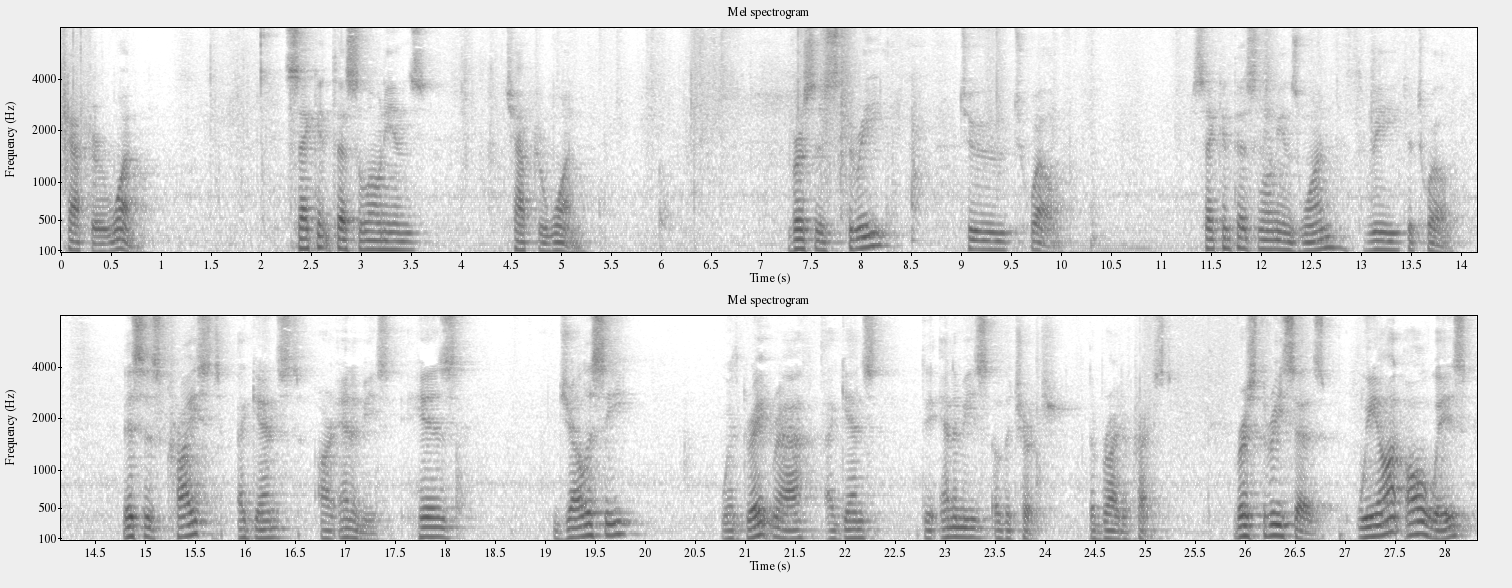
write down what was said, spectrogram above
chapter 1. 2 Thessalonians chapter 1, verses 3 to 12. 2 Thessalonians 1 3 to 12. This is Christ against our enemies, his jealousy with great wrath against the enemies of the church, the bride of Christ. Verse 3 says, We ought always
